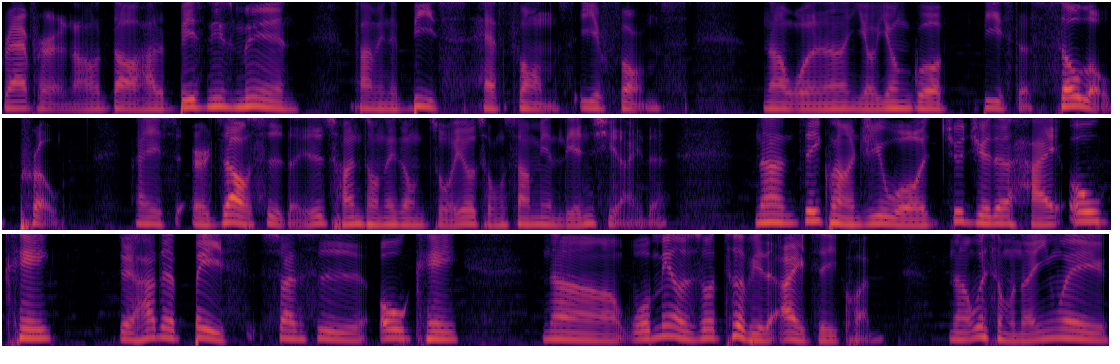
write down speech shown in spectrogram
Rapper，然后到他的 Businessman 发明的 Beats Headphones Earphones。那我呢有用过 Beats 的 Solo Pro，它也是耳罩式的，也是传统那种左右从上面连起来的。那这一款耳机我就觉得还 OK，对它的 Bass 算是 OK。那我没有说特别的爱这一款，那为什么呢？因为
